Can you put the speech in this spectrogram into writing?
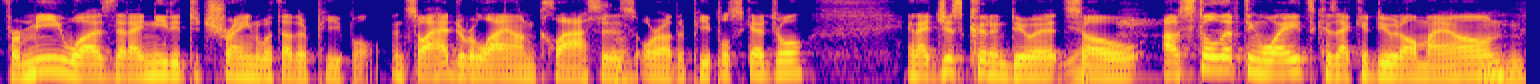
for me was that I needed to train with other people, and so I had to rely on classes or other people's schedule, and I just couldn't do it. Yep. So I was still lifting weights because I could do it on my own,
